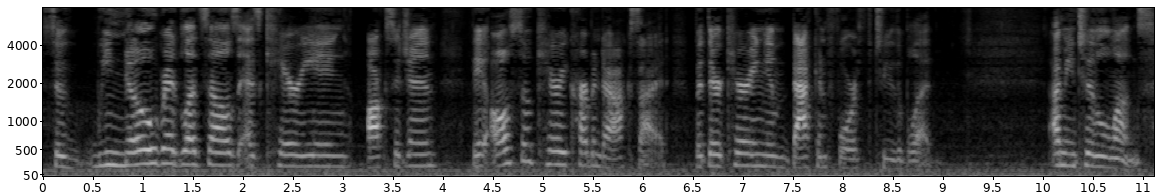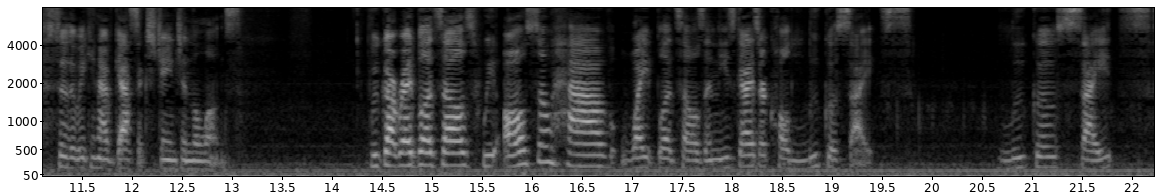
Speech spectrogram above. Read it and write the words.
So we know red blood cells as carrying oxygen. They also carry carbon dioxide, but they're carrying them back and forth to the blood. I mean to the lungs so that we can have gas exchange in the lungs. We've got red blood cells. We also have white blood cells, and these guys are called leukocytes. Leukocytes.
